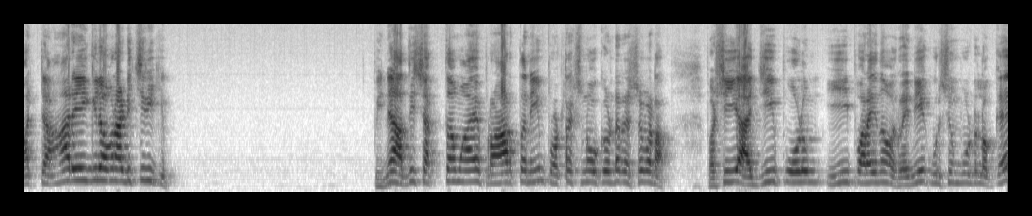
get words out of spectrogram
മറ്റാരെയെങ്കിലും അവൻ അടിച്ചിരിക്കും. പിന്നെ അതിശക്തമായ പ്രാർത്ഥനയും പ്രൊട്ടക്ഷനും ഒക്കെ ഉണ്ട് രക്ഷപ്പെടാം. പക്ഷേ ഈ അജീബ് പോളും ഈ പറയുന്ന റെനി കുരിശുംപൂട്ടിലൊക്കെ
